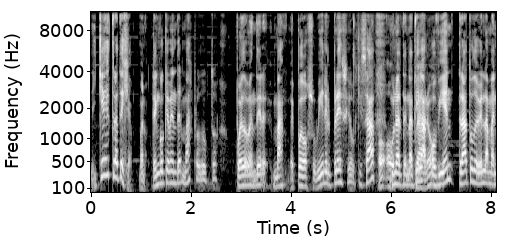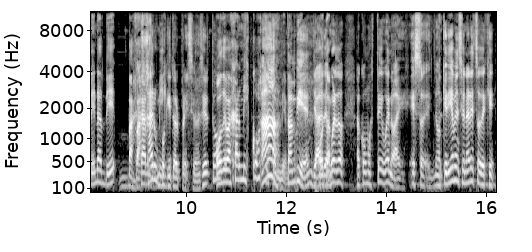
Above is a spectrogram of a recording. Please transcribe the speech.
¿Y qué estrategia? Bueno, tengo que vender más productos puedo vender más, puedo subir el precio quizás, una alternativa, o bien trato de ver la manera de bajar, un poquito el precio, ¿no es cierto? O de bajar mis costos ah, también. También, ya de acuerdo a cómo esté. Bueno, eso, no, quería mencionar esto de que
